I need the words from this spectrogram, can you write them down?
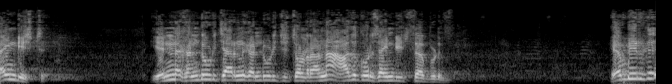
சயின்டிஸ்ட். என்ன கண்டுபிடிச்சாருன்னு கண்டுபிடிச்சு சொல்றான்னா அதுக்கு ஒரு சயின்டிஸ்ட் தேவைப்படுது. எப்படி இருக்கு?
